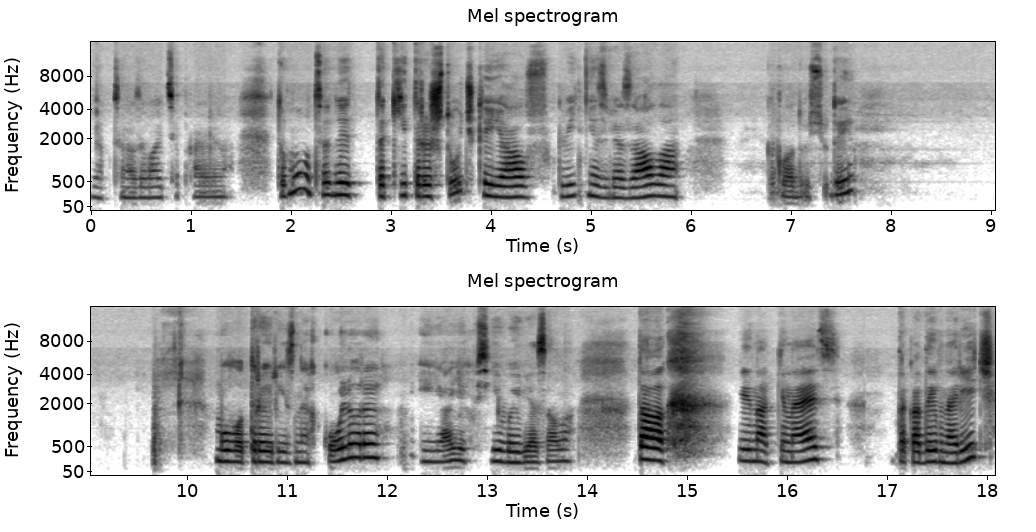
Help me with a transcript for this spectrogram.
як це називається правильно. Тому це такі три штучки я в квітні зв'язала, кладу сюди. Було три різних кольори, і я їх всі вив'язала. Так, і на кінець така дивна річ.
